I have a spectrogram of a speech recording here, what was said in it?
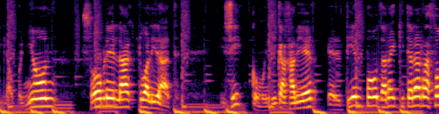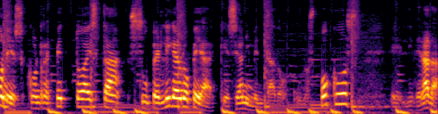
y la opinión sobre la actualidad. Sí, como indica Javier, el tiempo dará y quitará razones con respecto a esta Superliga Europea que se han inventado unos pocos, eh, liderada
